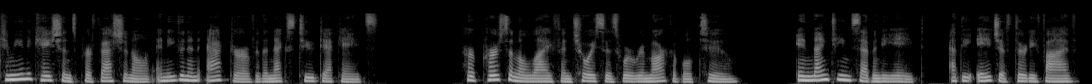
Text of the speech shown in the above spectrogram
communications professional, and even an actor over the next two decades. Her personal life and choices were remarkable too. In 1978, at the age of 35,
